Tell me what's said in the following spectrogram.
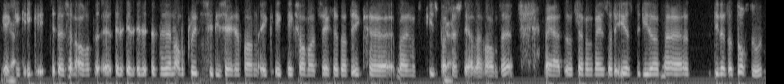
ik, ik, er, zijn er, er zijn alle politici die zeggen van, ik, ik, ik zal nooit zeggen dat ik eh mijn kiesbaar ga stellen. Want, hè? Maar ja, dat zijn dan meestal de eerste die, dan, eh, die dat dan toch doen.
